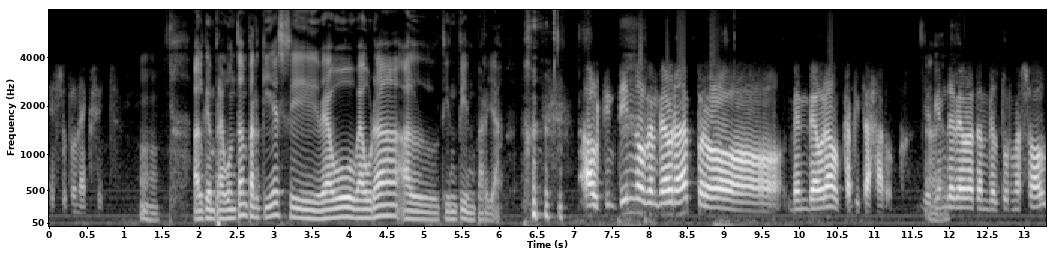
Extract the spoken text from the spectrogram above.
és tot un èxit. Uh -huh. El que em pregunten per aquí és si veu veure el Tintín per allà. El Tintín no el vam veure, però vam veure el Capità Haddock. I Ah. havíem de veure també el Tornassol,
